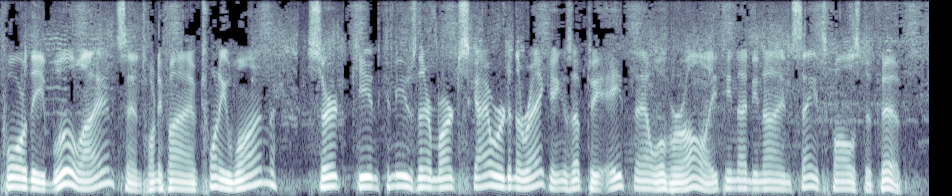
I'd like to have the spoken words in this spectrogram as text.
for the Blue Alliance and 25 21. SERT continues their march skyward in the rankings up to eighth now overall. 1899 Saints falls to fifth.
